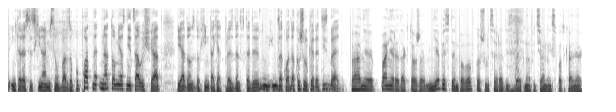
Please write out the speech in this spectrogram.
y, interesy z Chinami są bardzo popłatne, natomiast nie cały świat, jadąc do Chin, tak jak prezydent wtedy, No, zakłada koszulkę Red is Bad. Panie, panie redaktorze, nie występował w koszulce Radisbet na oficjalnych spotkaniach.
